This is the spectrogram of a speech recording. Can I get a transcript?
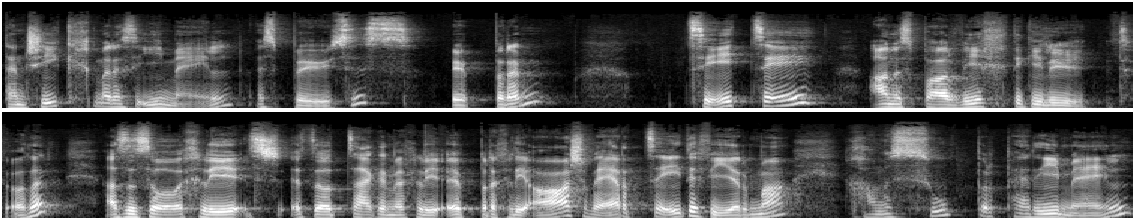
dann schickt man ein E-Mail, ein böses, jemandem, CC, an ein paar wichtige Leute, oder? Also so ein bisschen, sozusagen ein bisschen, jemanden ein bisschen anschwärzen in der Firma, kann man super per E-Mail,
